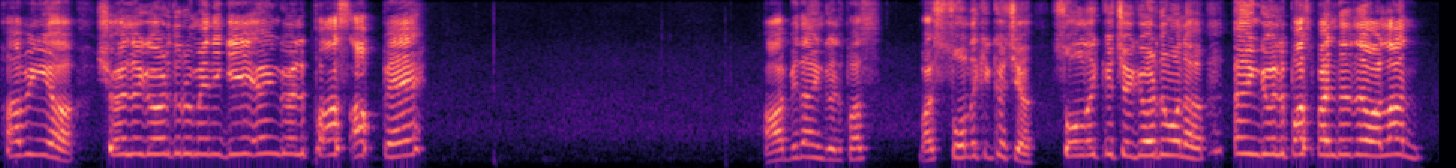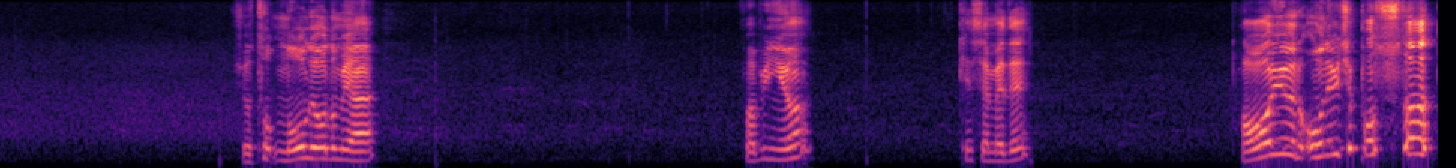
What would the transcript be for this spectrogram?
Fabinho. Şöyle gördü Rumenige'yi. Ön gol pas. Ah be. Abi bir daha ön golü pas. Bak soldaki kaçıyor. Soldaki kaçıyor gördüm onu. Ön golü pas bende de var lan. Şu top ne oluyor oğlum ya? Fabinho. Kesemedi. Hayır. O ne biçim pas üstad.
